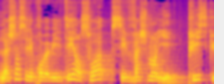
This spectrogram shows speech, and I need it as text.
La chance et les probabilités en soi, c'est vachement lié, puisque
